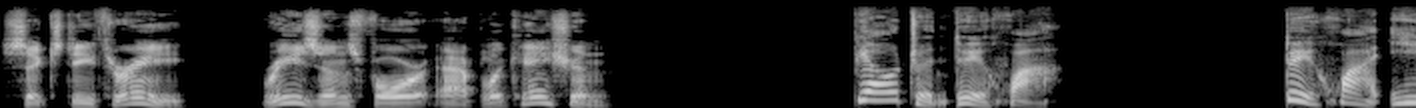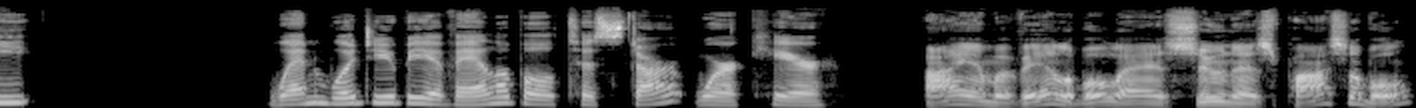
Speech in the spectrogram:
Sixty-three reasons for application. 标准对话。对话一：When would you be available to start work here? I am available as soon as possible.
